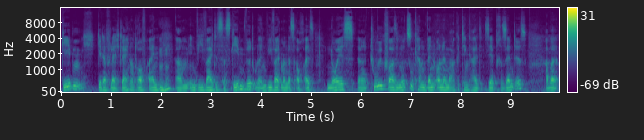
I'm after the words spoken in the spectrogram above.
geben. Ich gehe da vielleicht gleich noch drauf ein, mhm. ähm, inwieweit es das geben wird oder inwieweit man das auch als neues äh, Tool quasi nutzen kann, wenn Online-Marketing halt sehr präsent ist. Aber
